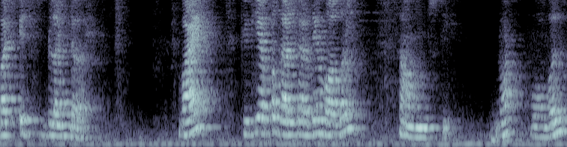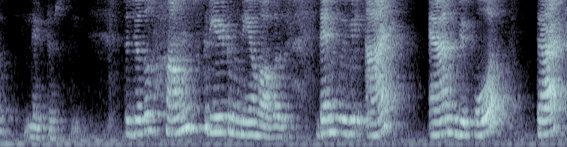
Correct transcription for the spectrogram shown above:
but it's blunder why ਕਿਉਂਕਿ ਆਪਾਂ ਗੱਲ ਕਰਦੇ ਹਾਂ ਵਾਵਲ ਸਾਊਂਡਸ ਦੀ ਨਾਟ ਵਾਵਲ ਲੈਟਰਸ ਦੀ ਤੇ ਜਦੋਂ ਸਾਊਂਡਸ ਕ੍ਰੀਏਟ ਹੁੰਦੀਆਂ vowel then we will add and before that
